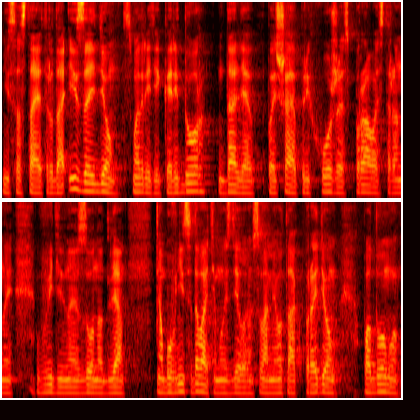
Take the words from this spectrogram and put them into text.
не составит труда. И зайдем. Смотрите, коридор. Далее большая прихожая. С правой стороны выделенная зона для обувницы. Давайте мы сделаем с вами вот так. Пройдем по дому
